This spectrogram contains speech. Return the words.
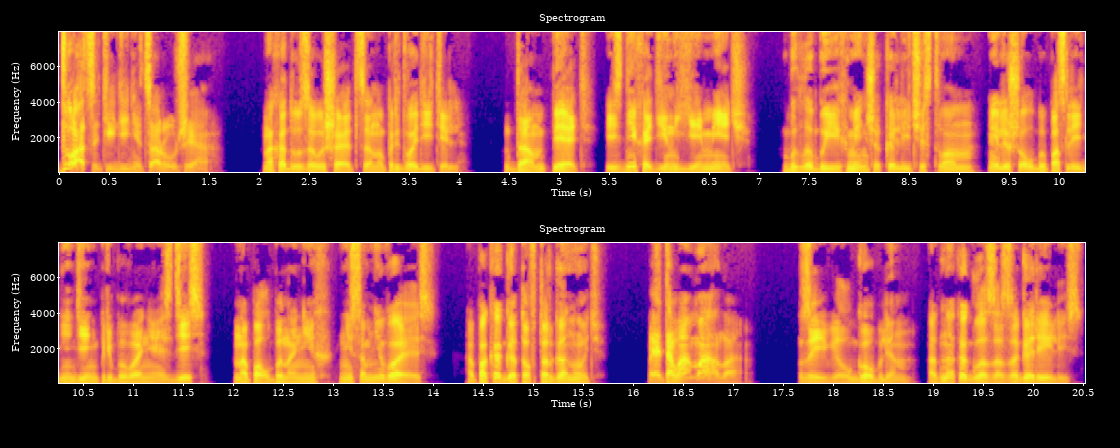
20 единиц оружия. На ходу завышает цену предводитель. Дам 5, из них один Е-меч. Было бы их меньше количеством, или шел бы последний день пребывания здесь, напал бы на них, не сомневаясь, а пока готов торгануть. «Этого мало», — заявил Гоблин, однако глаза загорелись.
